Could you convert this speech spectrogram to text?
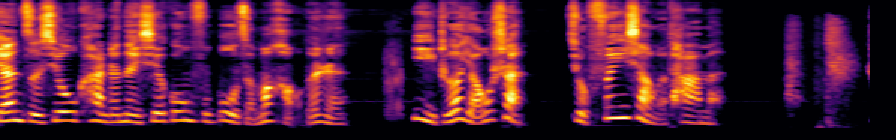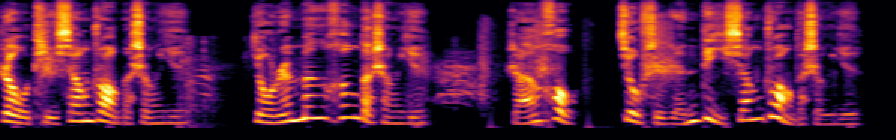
严子修看着那些功夫不怎么好的人，一折摇扇就飞向了他们。肉体相撞的声音，有人闷哼的声音，然后。就是人地相撞的声音。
